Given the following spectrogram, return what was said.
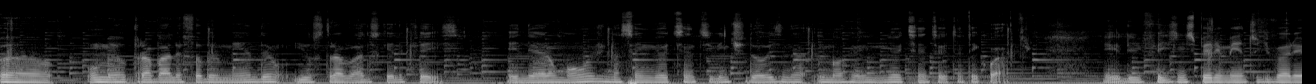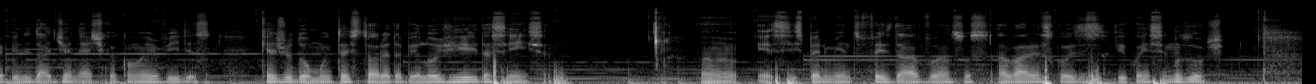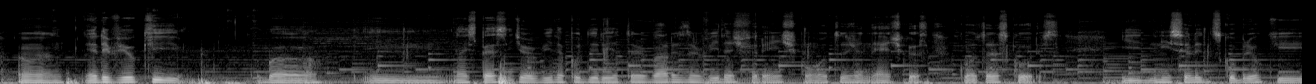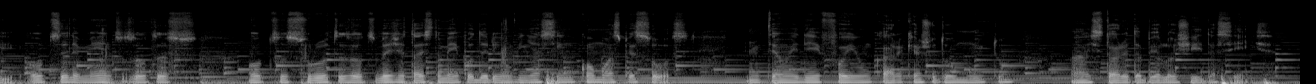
Uh, o meu trabalho é sobre Mendel e os trabalhos que ele fez. Ele era um monge, nasceu em 1822 né, e morreu em 1884. Ele fez um experimento de variabilidade genética com ervilhas que ajudou muito a história da biologia e da ciência. Uh, esse experimento fez dar avanços a várias coisas que conhecemos hoje. Uh, ele viu que uh, na espécie de ervilha poderia ter várias ervilhas diferentes com outras genéticas, com outras cores. E nisso ele descobriu que outros elementos, outras, outras frutas, outros vegetais também poderiam vir assim como as pessoas. Então ele foi um cara que ajudou muito a história da biologia e da ciência.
